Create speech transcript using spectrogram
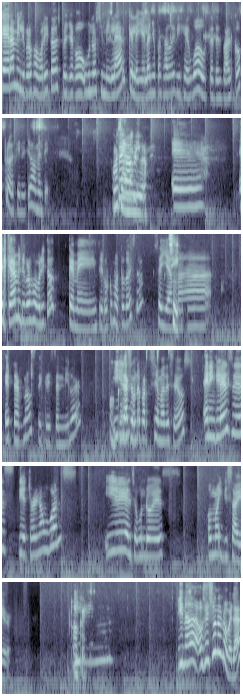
que era mi libro favorito, después llegó uno similar que leí el año pasado y dije, wow, te desbalcó, pero definitivamente. ¿Cómo se llama el libro? Eh, el que era mi libro favorito, que me intrigó como todo esto, se Sí. llama Eternos de Kristen Miller. Y la segunda parte se llama Deseos. En inglés es The Eternal Ones. Y el segundo es All My Desire. Ok. Y, y nada, o sea, es una novela.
